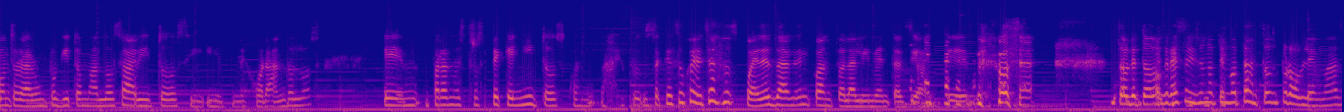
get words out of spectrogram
controlar un poquito más los hábitos y, mejorándolos. Em, para nuestros pequeñitos, cuando, pues, ¿qué sugerencias nos puedes dar en cuanto a la alimentación? Eh, o sea, sobre todo, gracias Dios no tengo tantos problemas,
